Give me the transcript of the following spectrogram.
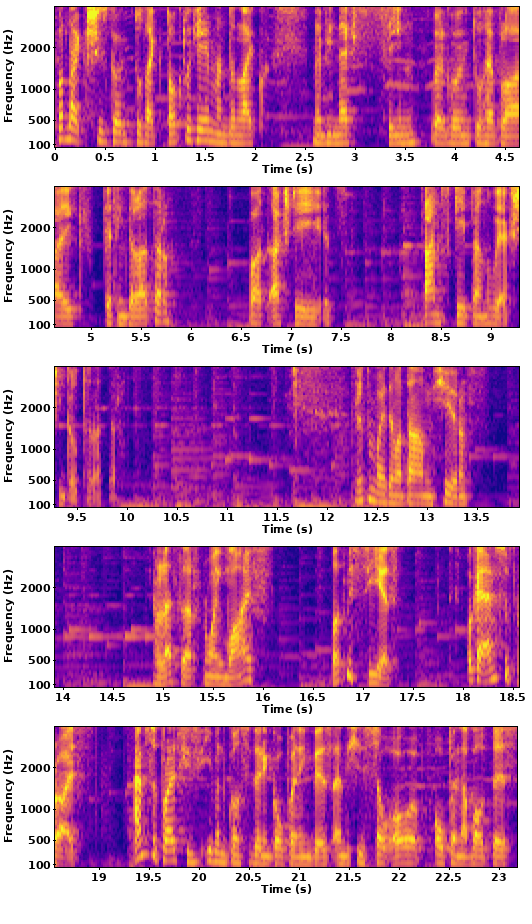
But like, she's going to like talk to him and then like, maybe next scene we're going to have like getting the letter. But actually it's time skip and we actually got the letter. Written by the madame here. A letter from my wife? Let me see it. Okay, I'm surprised. I'm surprised he's even considering opening this and he's so open about this.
